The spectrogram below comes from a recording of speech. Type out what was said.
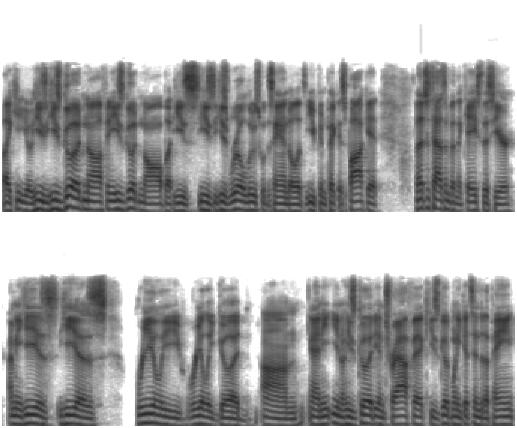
like you know, he's he's good enough and he's good and all, but he's he's he's real loose with his handle. It's, you can pick his pocket." And that just hasn't been the case this year. I mean, he is he is really, really good. Um, and he, you know, he's good in traffic. He's good when he gets into the paint.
